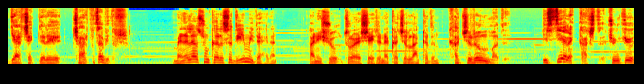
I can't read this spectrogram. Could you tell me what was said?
gerçekleri çarpıtabilir. Menelaus'un karısı değil miydi Helen? Hani şu Troya şehrine kaçırılan kadın. Kaçırılmadı. İsteyerek kaçtı. Çünkü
